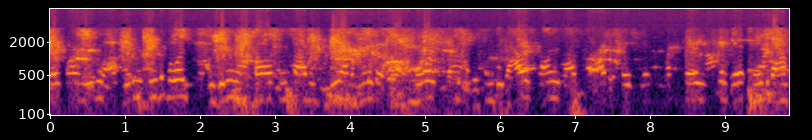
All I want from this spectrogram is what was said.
so far, moving out, getting through the board and getting that ball inside. As we have a little bit more time. It's going to be Bowers long right side. It's necessary. He's going to get it, change down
